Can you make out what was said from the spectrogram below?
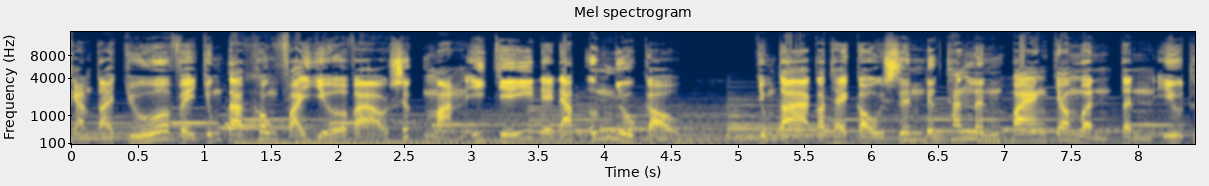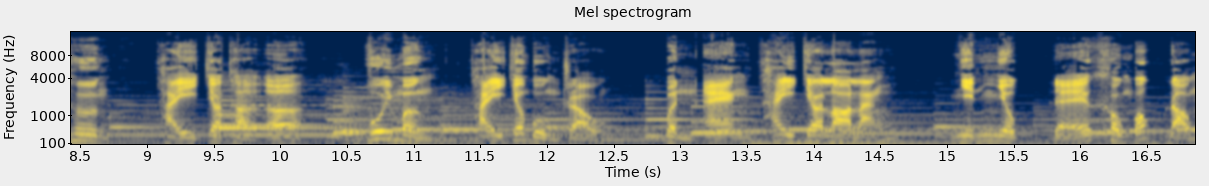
Cảm tạ Chúa vì chúng ta không phải dựa vào sức mạnh ý chí để đáp ứng nhu cầu. Chúng ta có thể cầu xin Đức Thánh Linh ban cho mình tình yêu thương thay cho thờ ơ, vui mừng thay cho buồn rầu, bình an thay cho lo lắng, nhịn nhục để không bốc đồng,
